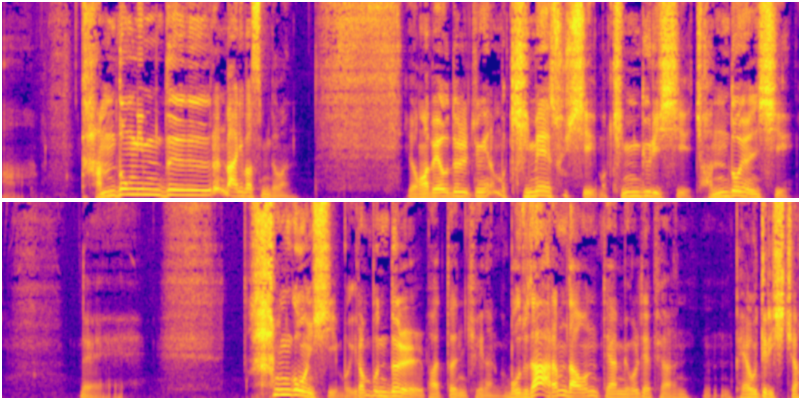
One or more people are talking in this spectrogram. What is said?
아, 감독님들은 많이 봤습니다만. 영화 배우들 중에는 뭐 김혜수 씨, 뭐 김규리 씨, 전도연 씨, 네. 한고은 씨, 뭐 이런 분들 봤던 기억이 나는 거. 모두 다 아름다운 대한민국을 대표하는 음, 배우들이시죠.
